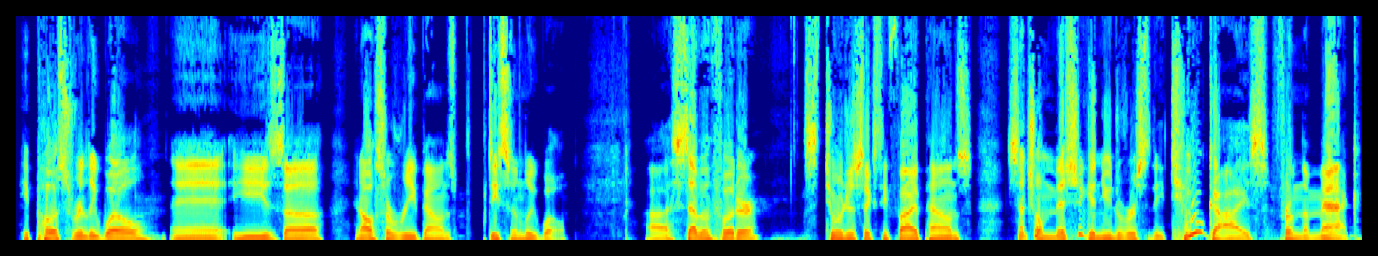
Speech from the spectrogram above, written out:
he posts really well and he's uh and also rebounds decently well. Uh, seven footer, 265 pounds. Central Michigan University, two guys from the MAC.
